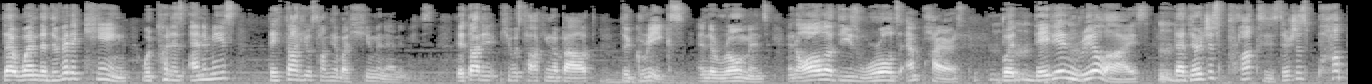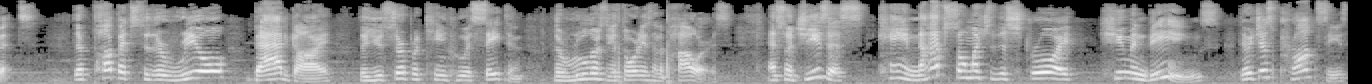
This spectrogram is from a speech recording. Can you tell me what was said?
that when the Davidic king would put his enemies, they thought he was talking about human enemies. They thought he, he was talking about the Greeks and the Romans and all of these world's empires. But they didn't realize that they're just proxies, they're just puppets. They're puppets to the real bad guy, the usurper king who is Satan, the rulers, the authorities, and the powers. And so Jesus came not so much to destroy human beings, they're just proxies.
